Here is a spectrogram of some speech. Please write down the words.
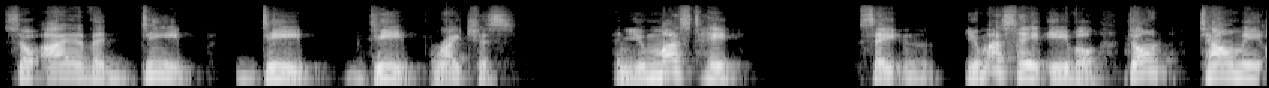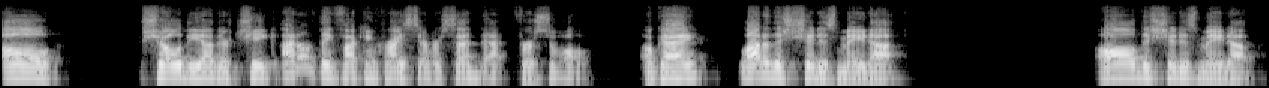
So I have a deep, deep, deep righteous, and you must hate Satan. You must hate evil. Don't tell me, oh, show the other cheek. I don't think fucking Christ ever said that, first of all. Okay? A lot of this shit is made up. All this shit is made up.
